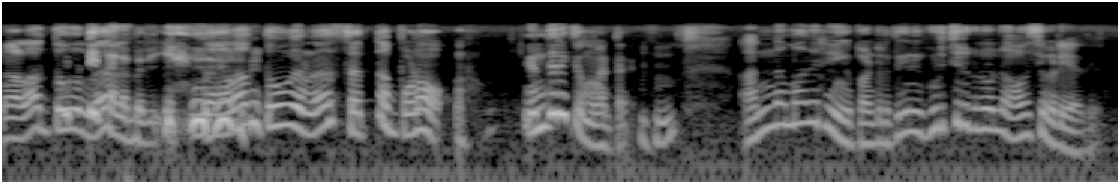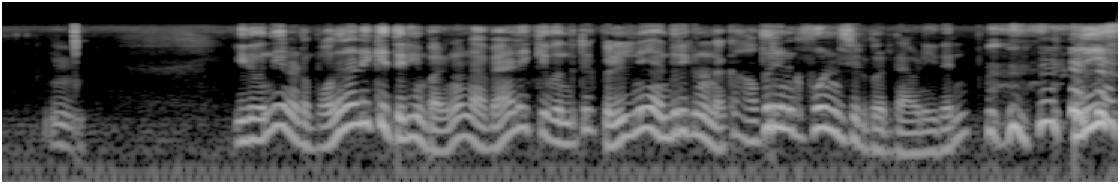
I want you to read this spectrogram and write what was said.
நான்லாம் தூங்கின தளபதி. நான்லாம் தூங்கினா செத்த போனோம். எந்திரிக்க மாட்டேன். அந்த மாதிரி நீங்க பண்றதுக்கு நீங்கள் குடிச்சிருக்கணும்னு அவசியம் கிடையாது. இது வந்து என்னோட முதலாளிக்கே தெரியும் பாருங்க. நான் வேலைக்கு வந்துட்டு வெளியே எந்திரிக்கணும்னாக்கா அவர் எனக்கு ஃபோன் அடிச்சுட்டு போயிருந்தேன் அவனிதன் ப்ளீஸ்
